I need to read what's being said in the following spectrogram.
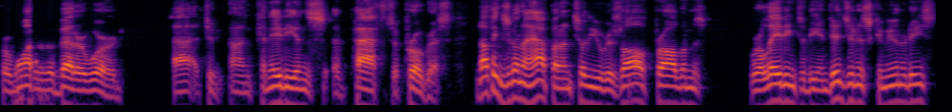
for want of a better word, uh, to, on Canadians' uh, path to progress. Nothing's going to happen until you resolve problems relating to the indigenous communities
